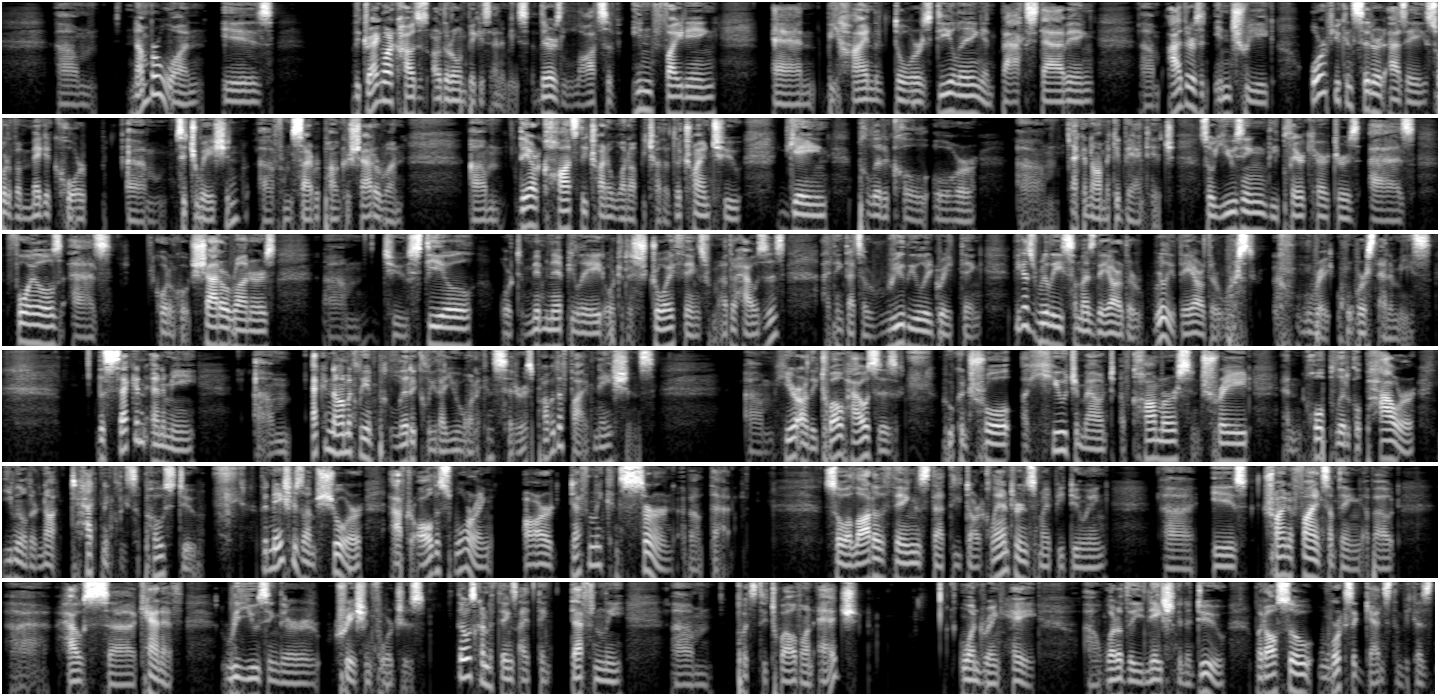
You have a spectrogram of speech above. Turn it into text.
Um, number one is the Dragonmark houses are their own biggest enemies. There's lots of infighting and behind the doors dealing and backstabbing, um, either as an intrigue or if you consider it as a sort of a megacorp um, situation uh, from Cyberpunk or Shadowrun, um, they are constantly trying to one up each other. They're trying to gain political or um, economic advantage. So using the player characters as foils, as quote unquote shadow runners, um, to steal or to manipulate or to destroy things from other houses, I think that's a really, really great thing because really sometimes they are their really they are their worst worst enemies. The second enemy, um, economically and politically, that you want to consider is probably the five nations. Um, here are the 12 houses who control a huge amount of commerce and trade and whole political power, even though they're not technically supposed to. The nations, I'm sure, after all this warring, are definitely concerned about that. So a lot of the things that the Dark Lanterns might be doing uh, is trying to find something about uh, House uh, Cannith reusing their creation forges. Those kind of things, I think, definitely um, puts the 12 on edge, wondering, hey, uh, what are the nations going to do? But also works against them because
